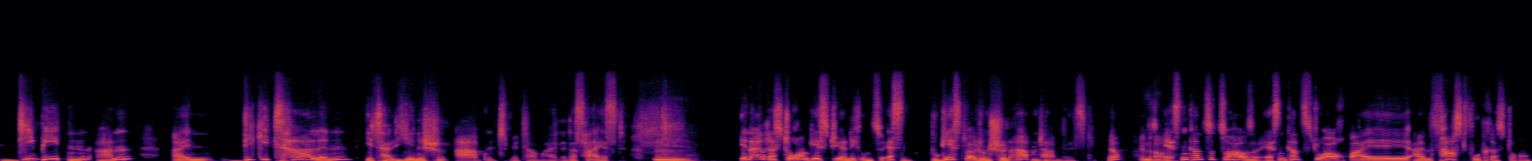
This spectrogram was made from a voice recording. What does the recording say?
Die bieten an einen digitalen italienischen Abend mittlerweile. Das heißt, mm. in ein Restaurant gehst du ja nicht, um zu essen. Du gehst, weil du einen schönen Abend haben willst. Ja? Genau. Essen kannst du zu Hause. Essen kannst du auch bei einem Fastfood-Restaurant.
